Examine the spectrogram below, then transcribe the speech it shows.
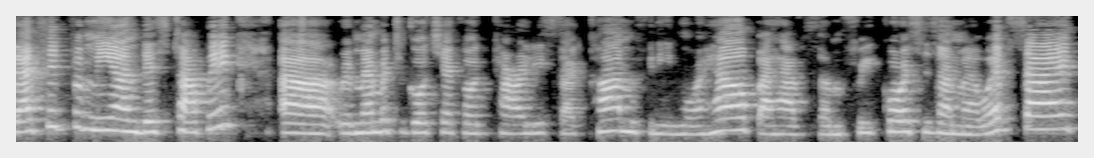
that's it for me on this topic. Uh, remember to go check out carolise.com if you need more help. I have some free courses on my website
